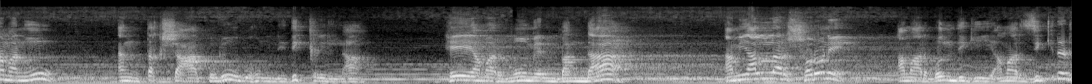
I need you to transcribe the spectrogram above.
আমানু আন তাখশা কুলুবুহুম লিযিকরিল্লাহ। হে আমার মোমেন বান্দা, আমি আল্লাহর স্মরণে আমার বন্দিগি, আমার জিকিরের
